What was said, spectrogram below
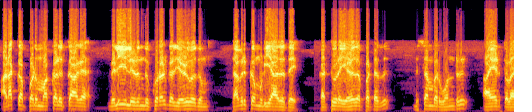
அடக்கப்படும் மக்களுக்காக வெளியிலிருந்து குரல்கள் எழுவதும் தவிர்க்க முடியாததே. கட்டுரை எழுதப்பட்டது டிசம்பர் ஒன்று ஆயிரத்தி தொள்ளாயிரத்தி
